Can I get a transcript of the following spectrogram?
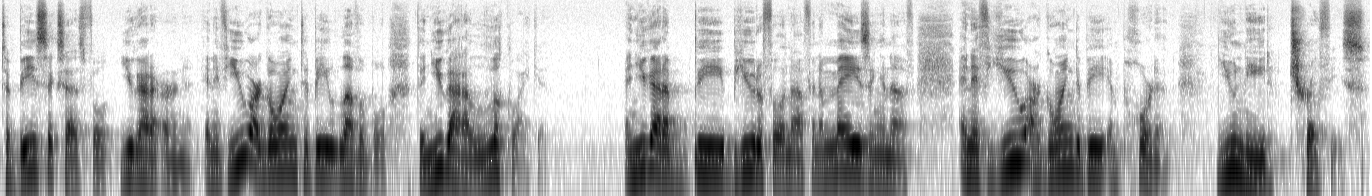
to be successful, you got to earn it. And if you are going to be lovable, then you got to look like it. And you got to be beautiful enough and amazing enough. And if you are going to be important, you need trophies.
